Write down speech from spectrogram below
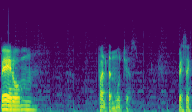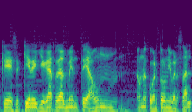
pero mm, faltan muchas pese a que se quiere llegar realmente a, un, a una cobertura universal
